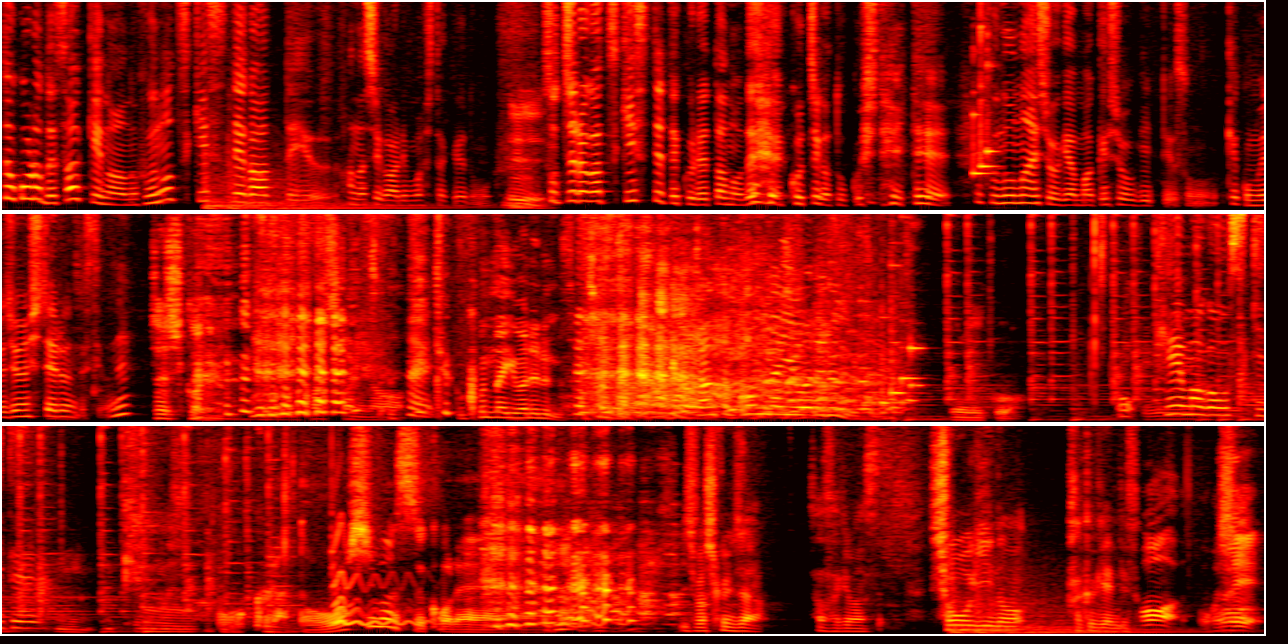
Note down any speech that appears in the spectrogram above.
ところでさっきのあの歩の突き捨てがっていう話がありましたけれども、ええ。そちらが突き捨ててくれたので こっちが得していて歩のない将棋は負け将棋っていうその結構矛盾してるんですよね。確かに。確かにな。結構こんな言われるんですよ。ちゃんとこんな言われるんですよ。これいこお桂馬がお好きで。ううん僕らどうしますこれ。石橋君じゃあ捧げます。将棋の格言です。こあ欲しい。れ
